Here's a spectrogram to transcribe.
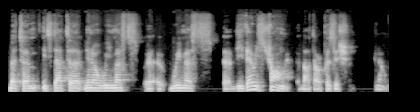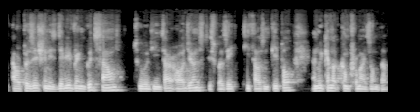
But um, it's that uh, you know we must uh, we must uh, be very strong about our position. You know, our position is delivering good sound to the entire audience. This was eighty thousand people, and we cannot compromise on that.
